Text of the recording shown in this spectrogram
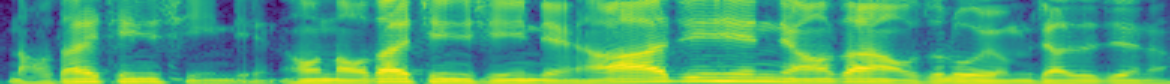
脑袋清醒一点，然后脑袋清醒一点。好啦，今天聊到这，我是陆伟，我们下次见了。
